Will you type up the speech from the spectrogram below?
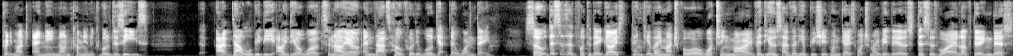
pretty much any non communicable disease uh, that will be the ideal world scenario, and that hopefully we'll get there one day. So this is it for today, guys. Thank you very much for watching my videos. I really appreciate when you guys watch my videos. This is why I love doing this.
